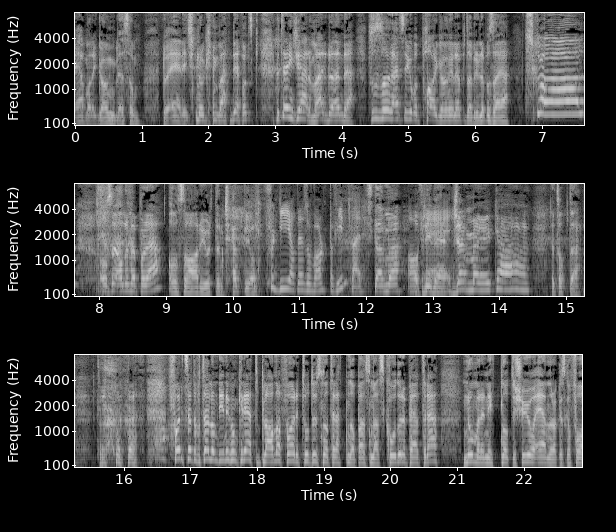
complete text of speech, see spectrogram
er man i gang, liksom. Da er det ikke noe mer. Det er faktisk, du trenger ikke gjøre mer enn det. Så, så reiser jeg opp et par ganger i løpet av bryllupet og sier skål! Og så er alle med på det, og så har du gjort en kjempejobb. Fordi at det er så varmt og fint der. Stemme. Og fordi det er Jamaica. Det er topp, det. Fortsett å fortelle om dine konkrete planer for 2013 opp på SMS. Kodeordet P3, nummeret 1987, og en av dere skal få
